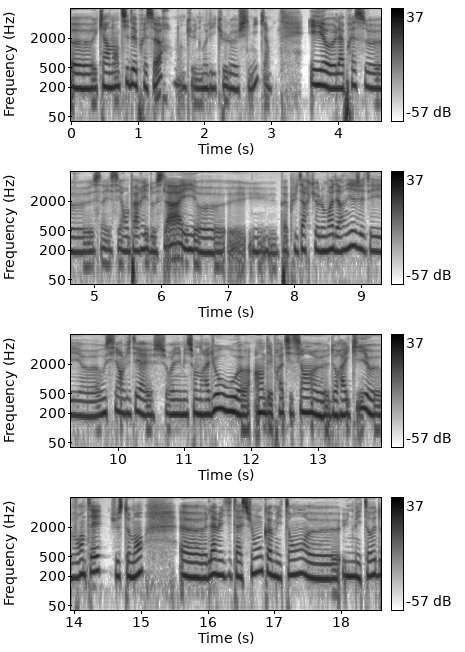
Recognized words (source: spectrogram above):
euh, qui est un antidépresseur, donc une molécule chimique. Et euh, la presse euh, s'est emparée de cela. Et pas plus tard que le mois dernier, j'étais aussi invitée sur une émission de radio où un des praticiens de Reiki vantait justement la méditation comme étant une méthode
